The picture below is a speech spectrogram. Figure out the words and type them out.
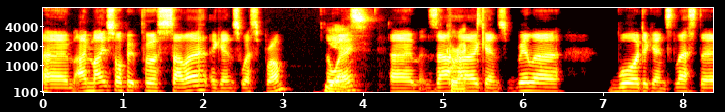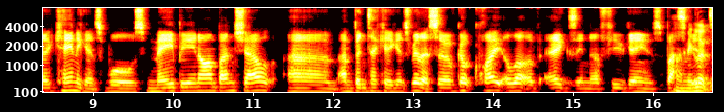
Um, I might swap it for Salah against West Brom away. Yes. Um, Zaha Correct. against Villa, Wood against Leicester, Kane against Wolves, maybe an armband shout, um, and Benteke against Villa. So I've got quite a lot of eggs in a few games. Baskets. I mean, look,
